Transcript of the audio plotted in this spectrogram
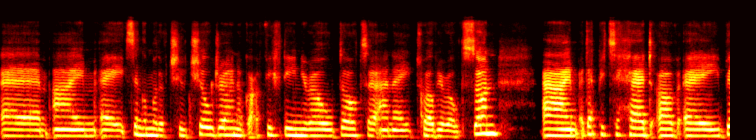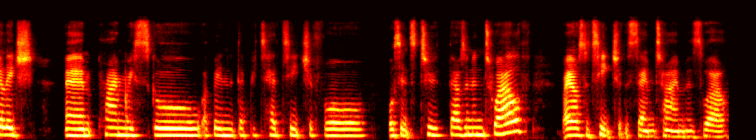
Um, I'm a single mother of two children. I've got a 15 year old daughter and a 12 year old son. I'm a deputy head of a village um, primary school. I've been a deputy head teacher for well since 2012. I also teach at the same time as well.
